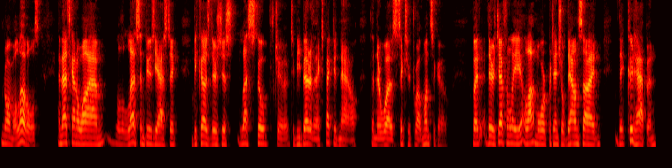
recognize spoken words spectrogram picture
normal levels. And that's kind of why i'm a little less enthusiastic because there's just less scope to to be better than expected now than there was 6 or 12 months ago. But there's definitely a lot more potential downside that could happen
